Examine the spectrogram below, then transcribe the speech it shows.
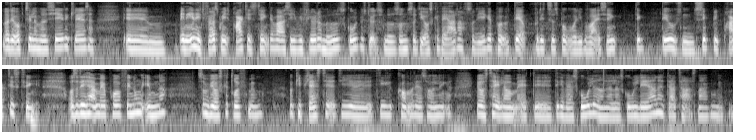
når det er op til og med 6. klasse. Øhm, men en af de første mest praktiske ting, det var at sige, at vi flytter møde, skolebestyrelsesmøde, sådan, så de også kan være der, så de ikke er på, der på det tidspunkt, hvor de er på vej i seng. Det, er jo sådan en simpel praktisk ting. Mm. Og så det her med at prøve at finde nogle emner, som vi også kan drøfte med dem og give plads til, at de, øh, de kommer med deres holdninger. Vi har også talt om, at øh, det kan være skolelederne eller skolelærerne, der tager snakken med dem.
